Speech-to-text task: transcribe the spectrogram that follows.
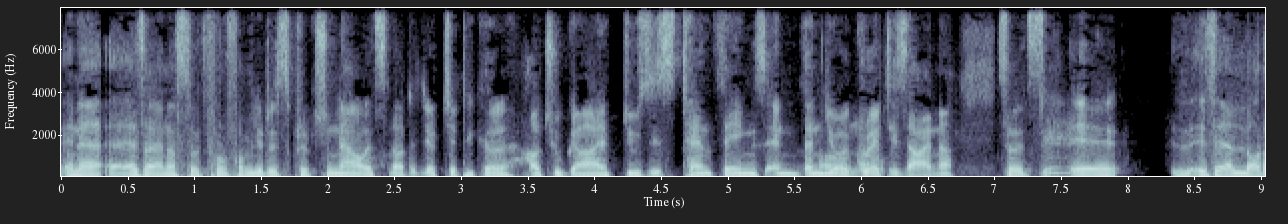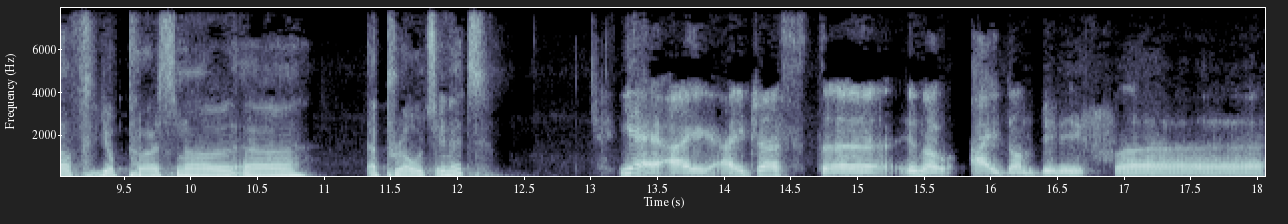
and as I understood from from your description now, it's not your typical how-to guide. Do these ten things and then oh, you're a no. great designer. So it's is there a lot of your personal approach in it? Yeah, I I just uh, you know I don't believe uh,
